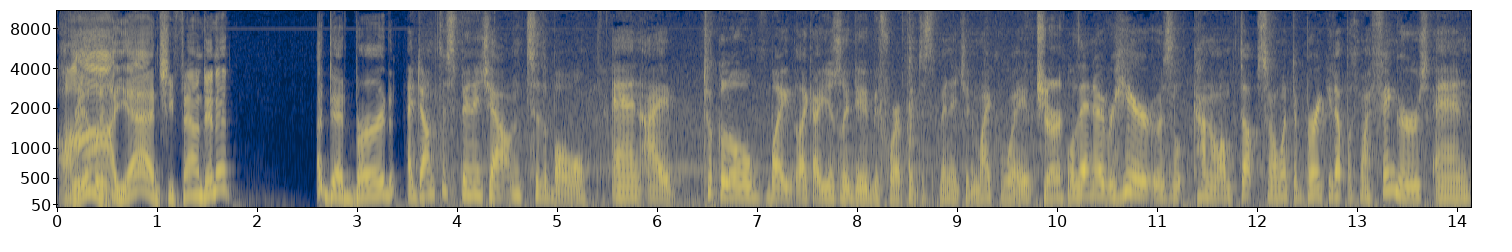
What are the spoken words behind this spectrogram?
Ah, Really? yeah, and she found in it a dead bird. I dumped the spinach out into the bowl and I took a little bite like I usually do before I put the spinach in the microwave. Sure. Well, then over here it was kind of lumped up, so I went to break it up with my fingers and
